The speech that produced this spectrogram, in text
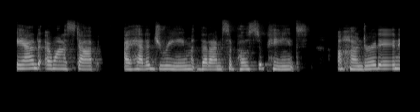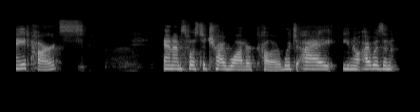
and I want to stop. I had a dream that I'm supposed to paint 108 hearts and I'm supposed to try watercolor, which I, you know, I was an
